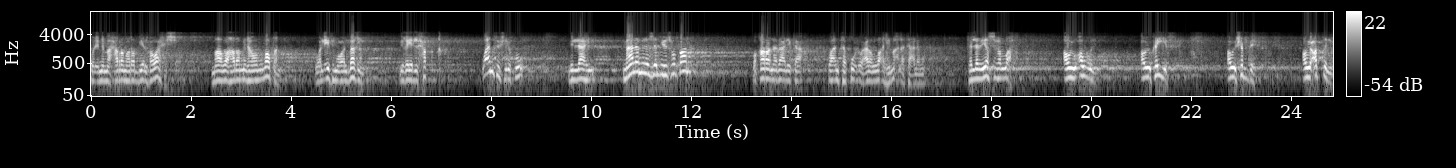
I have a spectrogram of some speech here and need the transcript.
قل إنما حرم ربي الفواحش ما ظهر منها وما بطن والإثم والبغي بغير الحق. وأن تشركوا بالله ما لم ينزل به سلطانا وقرن ذلك وأن تقولوا على الله ما لا تعلمون فالذي يصف الله أو يؤول أو يكيف أو يشبه أو يعطل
